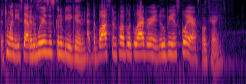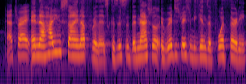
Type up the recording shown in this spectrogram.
The 27th. And where is this going to be again? At the Boston Public Library in Nubian Square. Okay. That's right. And now, how do you sign up for this? Because this is the national registration begins at 4:30.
